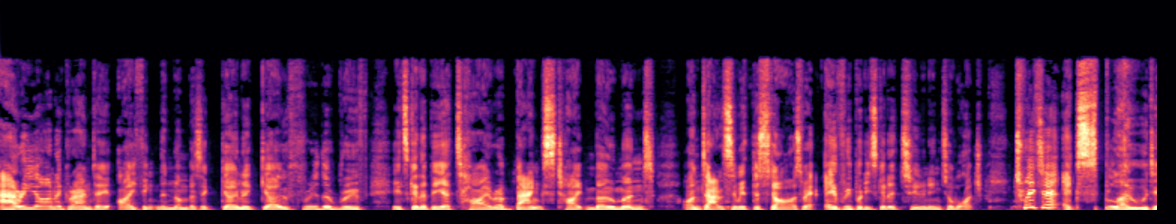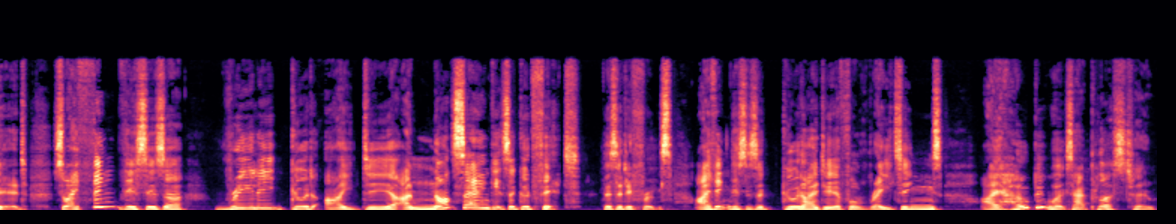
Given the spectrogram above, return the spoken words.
Ariana Grande, I think the numbers are going to go through the roof. It's going to be a Tyra Banks type moment on Dancing with the Stars where everybody's going to tune in to watch. Twitter exploded. So I think this is a really good idea. I'm not saying it's a good fit. There's a difference. I think this is a good idea for ratings. I hope it works out. Plus, too,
